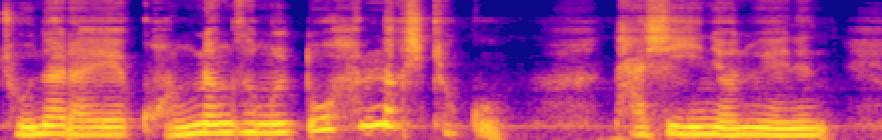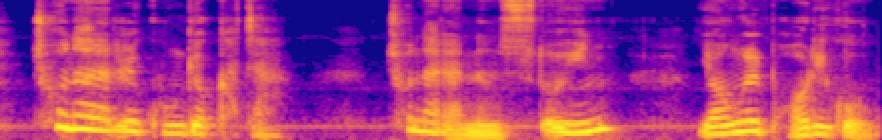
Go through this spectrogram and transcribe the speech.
조나라의 광랑성을 또 함락시켰고 다시 2년 후에는 초나라를 공격하자 초나라는 수도인 영을 버리고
